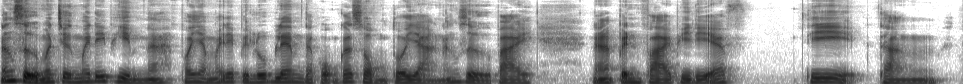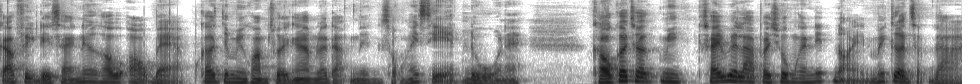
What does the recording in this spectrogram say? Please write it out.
หนังสือมันจึงไม่ได้พิมพ์นะเพราะยังไม่ได้เป็นรูปเล่มแต่ผมก็ส่งตัวอย่างหนังสือไปนะเป็นไฟล์ PDF ที่ทางกราฟิกดีไซเนอร์เขาออกแบบ ก็จะมีความสวยงามระดับหนึ่งส่งให้ C1 ดูนะเขาก็จะมีใช้เวลาประชุมกันนิดหน่อย ไม่เกินสัปดาห์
